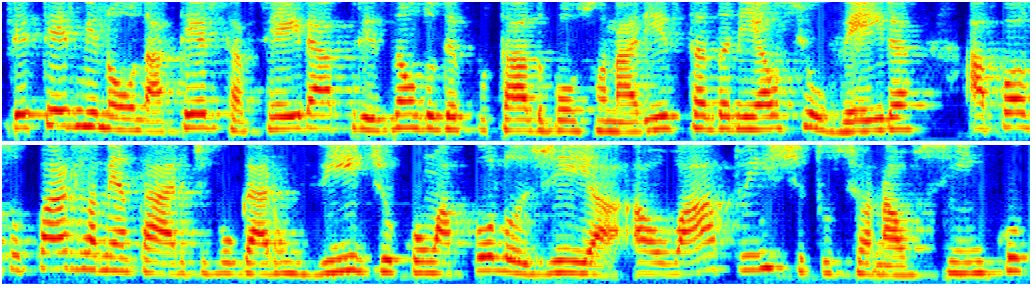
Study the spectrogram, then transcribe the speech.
determinou na terça-feira a prisão do deputado bolsonarista Daniel Silveira, após o parlamentar divulgar um vídeo com apologia ao ato institucional 5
